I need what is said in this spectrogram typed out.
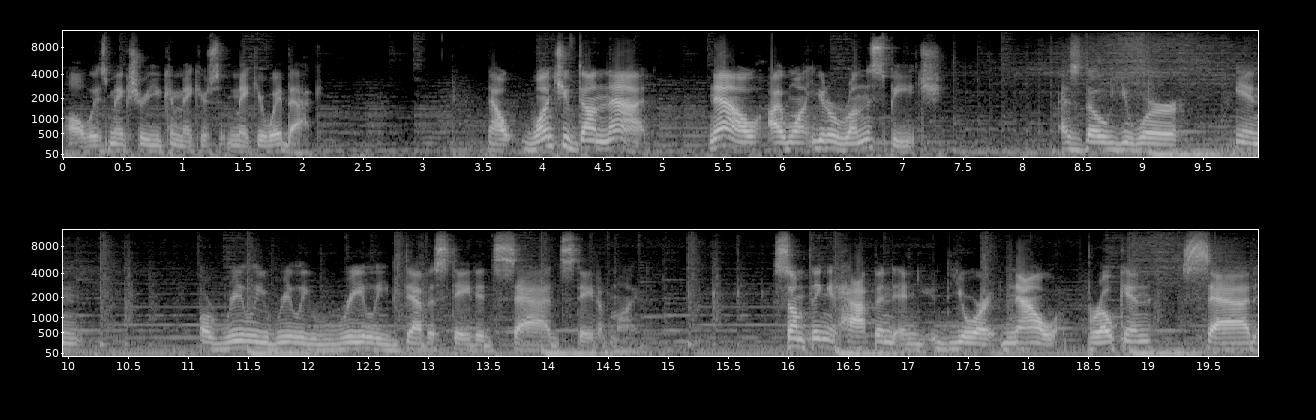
Always make sure you can make your, make your way back. Now, once you've done that, now I want you to run the speech as though you were in a really, really, really devastated, sad state of mind. Something had happened and you're now broken, sad,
